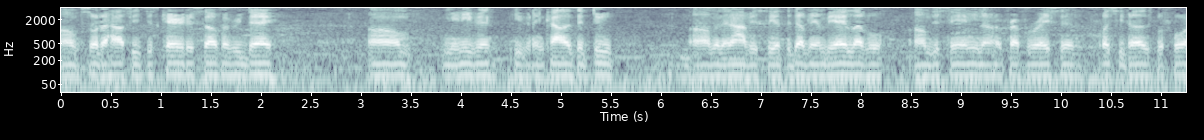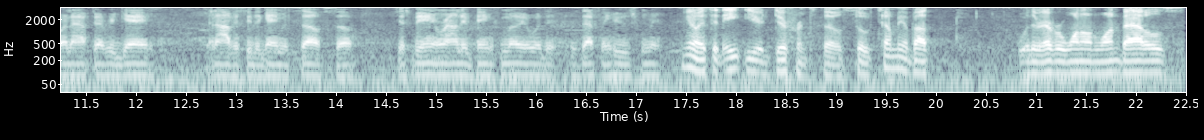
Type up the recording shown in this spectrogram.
um, sort of how she just carried herself every day. Um, I mean, even even in college at Duke, um, and then obviously at the WNBA level, um, just seeing you know her preparation, what she does before and after every game, and obviously the game itself. So just being around it, being familiar with it is definitely huge for me. You know, it's an eight-year difference though. So tell me about were there ever one-on-one battles,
